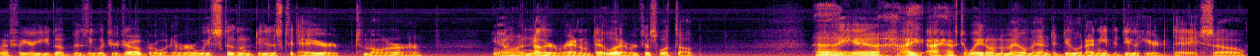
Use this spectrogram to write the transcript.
I figure you got busy with your job or whatever. Are we still to do this today or tomorrow or, you know, another random day? Whatever, just what's up? Oh, uh, yeah, I, I have to wait on the mailman to do what I need to do here today, so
